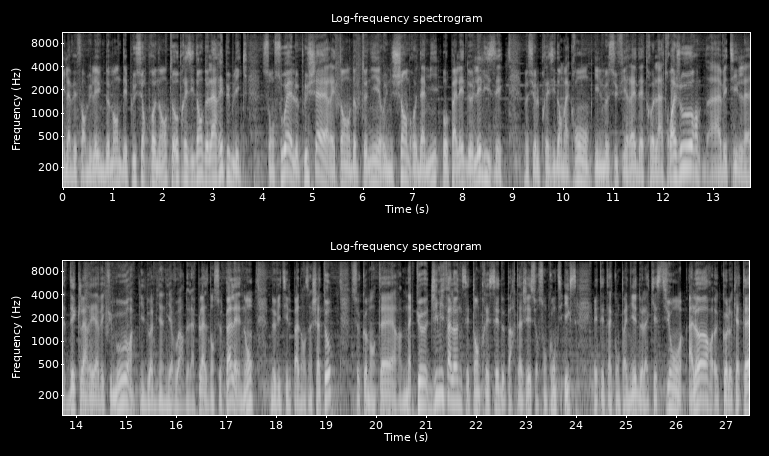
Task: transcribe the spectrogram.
il avait formulé une demande des plus surprenantes au président de la République, son souhait le plus cher étant d'obtenir une chambre d'amis au palais de l'Élysée. Monsieur le président Macron, il me suffirait d'être là trois jours, avait-il déclaré avec humour. Il doit bien y avoir de la place dans ce palais, non? Ne vit-il pas dans un château? Ce commentaire que Jimmy Fallon s'est empressé de partager sur son compte X était accompagné de la question alors colocataire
